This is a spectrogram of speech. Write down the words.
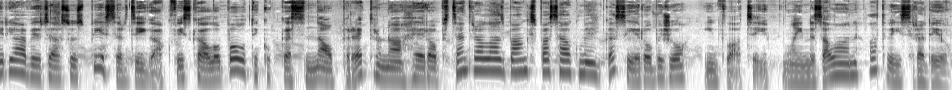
ir jāvirzās uz piesardzīgāku fiskālo politiku, kas nav pretrunā Eiropas centrālās bankas pasākumiem, kas ierobežo inflāciju. Linda Zalāne, Latvijas radio.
